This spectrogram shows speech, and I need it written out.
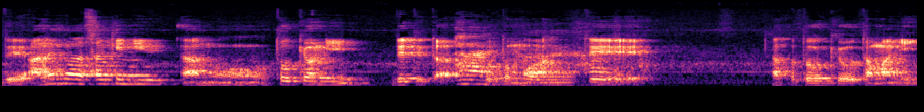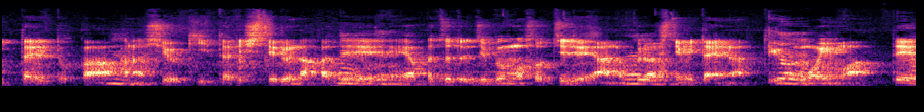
で姉が先にあの東京に出てたこともあって、なんか東京たまに行ったりとか話を聞いたりしてる中で、やっぱちょっと自分もそっちであの暮らしてみたいなっていう思いもあって、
